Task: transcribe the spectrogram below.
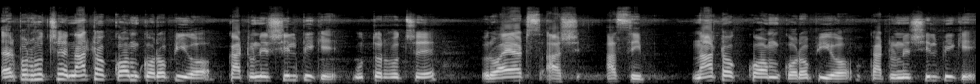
এরপর হচ্ছে নাটক কম করপীয় কার্টুনের শিল্পীকে। উত্তর হচ্ছে রয়াটস আস- আসিফ। নাটক কম করপীয় কার্টুনের শিল্পীকে।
